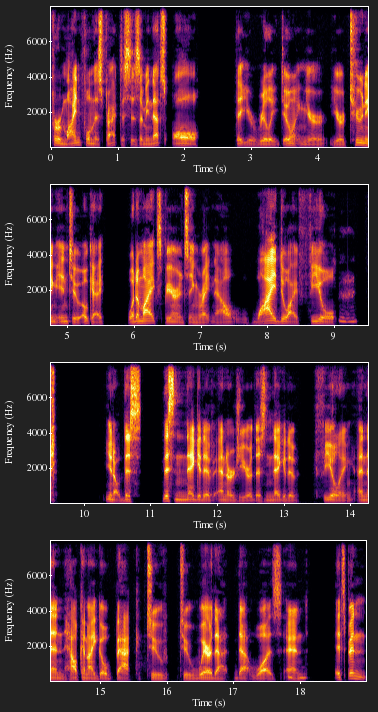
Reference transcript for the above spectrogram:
for mindfulness practices, I mean, that's all that you're really doing. You're you're tuning into okay what am i experiencing right now why do i feel Mhm. you know this this negative energy or this negative feeling and then how can i go back to to where that that was and it's been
